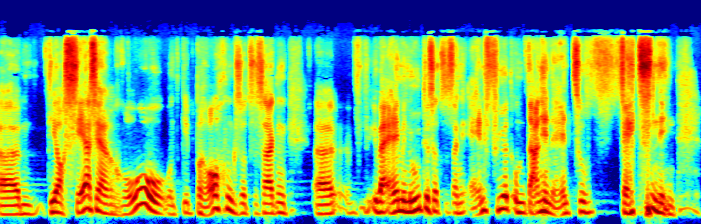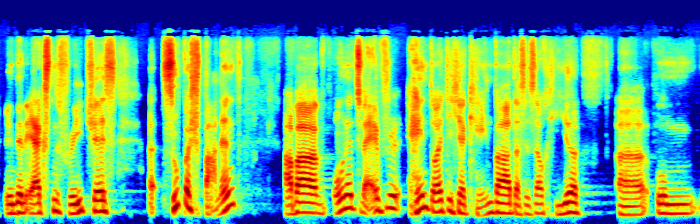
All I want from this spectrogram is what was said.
die auch sehr, sehr roh und gebrochen sozusagen äh, über eine Minute sozusagen einführt, um dann hinein zu fetzen in, in den ärgsten Free Jazz. Äh, super spannend, aber ohne Zweifel eindeutig erkennbar, dass es auch hier äh, um,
